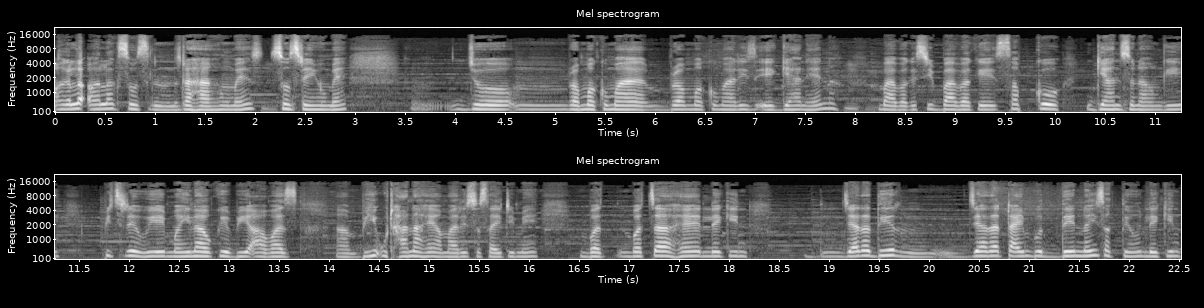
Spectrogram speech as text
अलग अलग सोच रहा हूँ मैं सोच रही हूँ मैं। जो ब्रह्म कुमार ब्रह्म कुमारी एक ज्ञान है ना? बाबा के शिव बाबा के सबको ज्ञान सुनाऊँगी। पिछड़े हुए महिलाओं के भी आवाज़ भी उठाना है हमारी सोसाइटी में। बच, बच्चा है लेकिन ज़्यादा देर ज़्यादा टाइम वो दे नहीं सकती हूँ लेकिन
